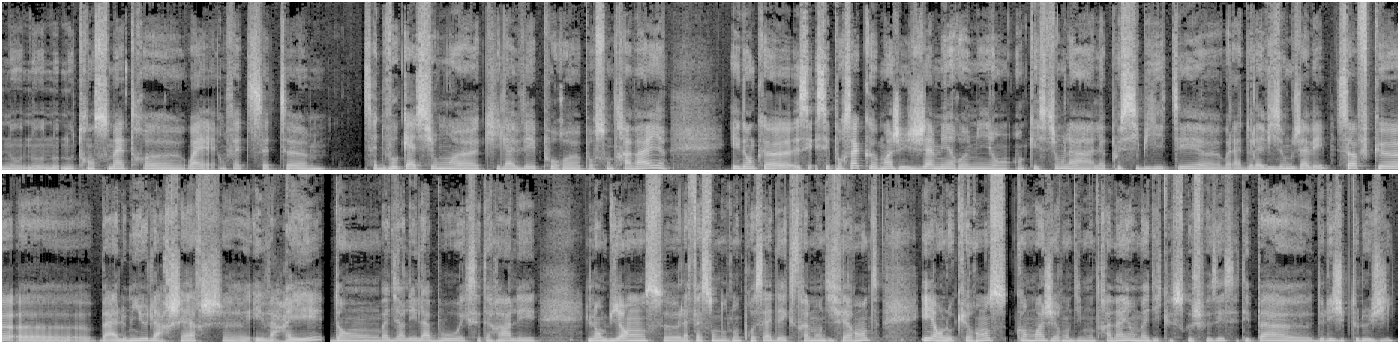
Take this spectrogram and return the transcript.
nous, nous, transmettre, ouais, en fait cette cette vocation qu'il avait pour pour son travail. Et donc, euh, c'est pour ça que moi, j'ai jamais remis en, question la, possibilité, euh, voilà, de la vision que j'avais. Sauf que euh, bah, le milieu de la recherche est varié. Dans, on va dire, les labos, etc., l'ambiance, la façon dont on procède est extrêmement différente. Et en l'occurrence, quand moi j'ai rendu mon travail, on m'a dit que ce que je faisais, c'était pas de l'égyptologie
